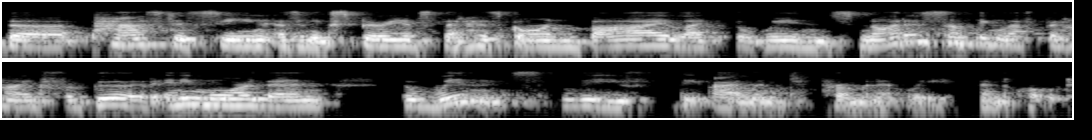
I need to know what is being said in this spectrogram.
the past is seen as an experience that has gone by like the winds, not as something left behind for good, any more than the winds leave the island permanently, end quote.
